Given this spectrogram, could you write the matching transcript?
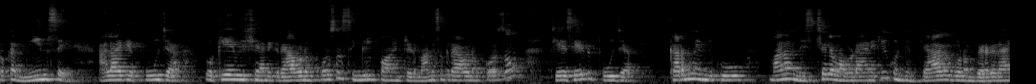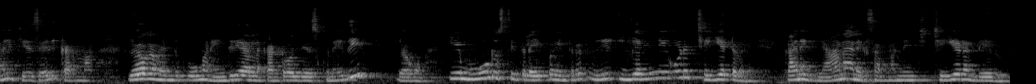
ఒక మీన్సే అలాగే పూజ ఒకే విషయానికి రావడం కోసం సింగిల్ పాయింటెడ్ మనసుకు రావడం కోసం చేసేది పూజ. కర్మ ఎందుకు? మనం నిశ్చలం అవ్వడానికి కొంచెం త్యాగగుణం పెరగడానికి చేసేది కర్మ. యోగం ఎందుకు? మన ఇంద్రియాలను కంట్రోల్ చేసుకునేది యోగం. ఈ మూడు స్థితులు అయిపోయిన తర్వాత ఇవన్నీ కూడా చెయ్యటమే. కానీ జ్ఞానానికి సంబంధించి చెయ్యడం లేదు.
